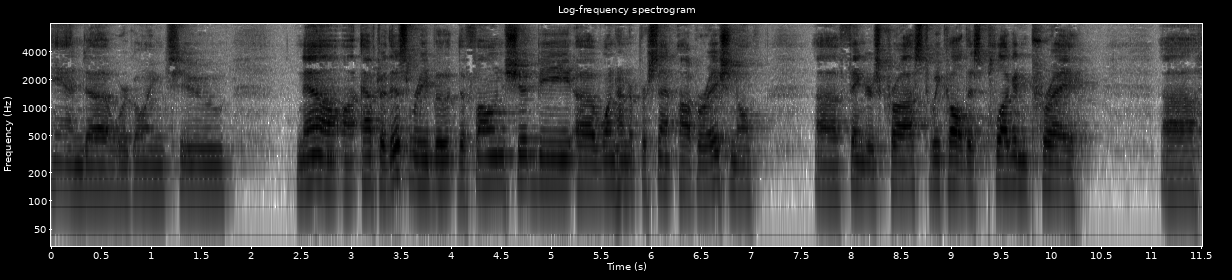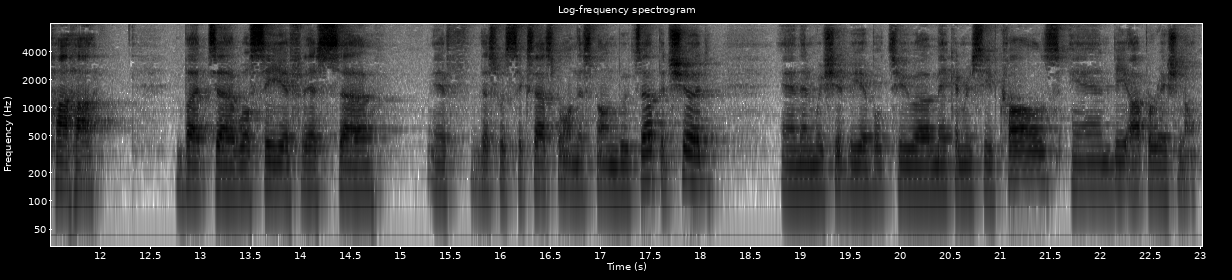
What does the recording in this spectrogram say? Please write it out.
And uh, we're going to, now uh, after this reboot, the phone should be 100% uh, operational. Uh, fingers crossed. We call this plug and pray. Uh, haha. But uh, we'll see if this, if this was successful and this phone boots up. It should and then we should be able to uh, make and receive calls and be operational.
